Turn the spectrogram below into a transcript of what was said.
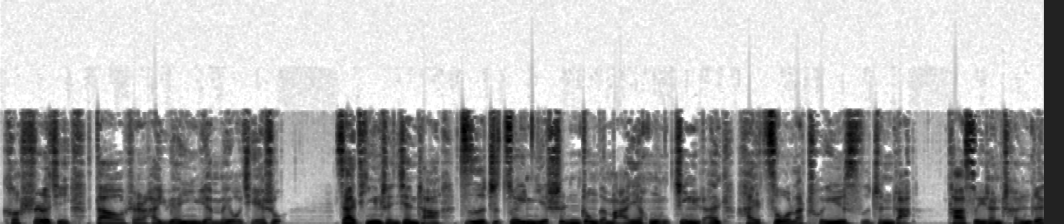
可事情到这儿还远远没有结束。在庭审现场，自知罪孽深重的马艳红竟然还做了垂死挣扎。他虽然承认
